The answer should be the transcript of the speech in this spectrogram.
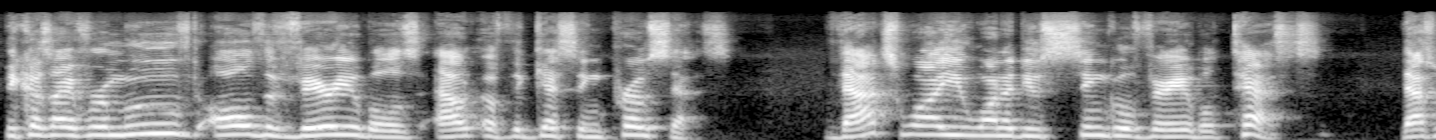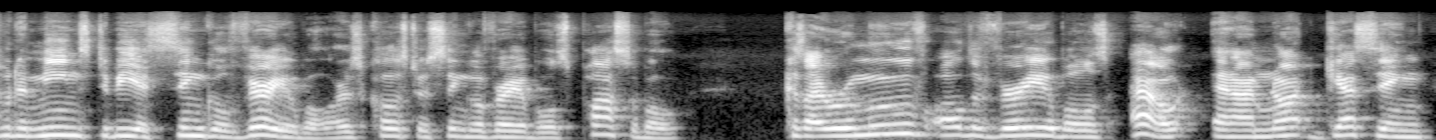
because I've removed all the variables out of the guessing process. That's why you want to do single variable tests. That's what it means to be a single variable or as close to a single variable as possible because I remove all the variables out and I'm not guessing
